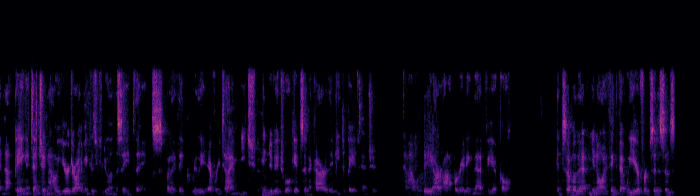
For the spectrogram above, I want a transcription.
And not paying attention to how you're driving because you're doing the same things. But I think really every time each individual gets in a car, they need to pay attention to how they are operating that vehicle. And some of that, you know, I think that we hear from citizens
